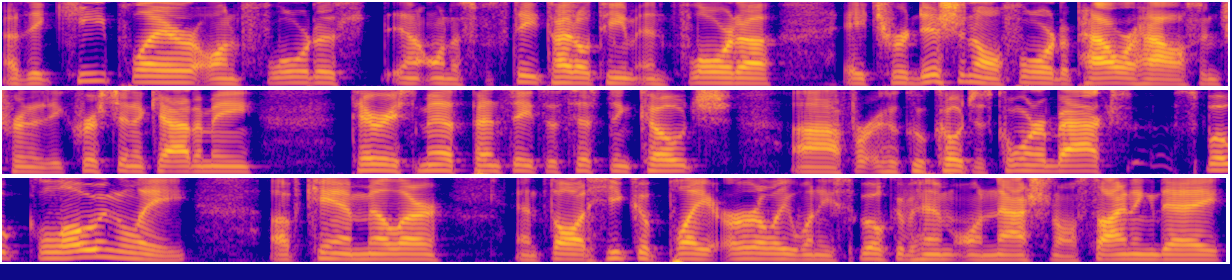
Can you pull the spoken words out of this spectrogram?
as a key player on Florida on a state title team in Florida, a traditional Florida powerhouse in Trinity Christian Academy. Terry Smith, Penn State's assistant coach uh, for who coaches cornerbacks, spoke glowingly of Cam Miller and thought he could play early when he spoke of him on National Signing Day.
